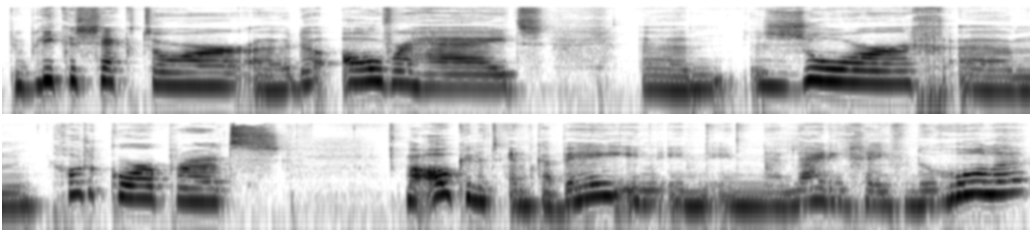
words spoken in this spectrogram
publieke sector, uh, de overheid, um, zorg, um, grote corporates, maar ook in het MKB, in, in, in leidinggevende rollen.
